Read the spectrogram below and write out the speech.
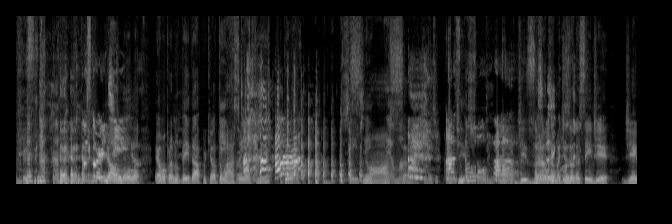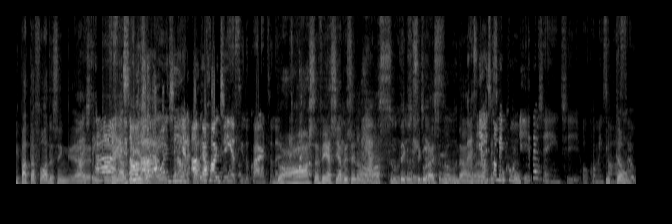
Os e a gordinhos. Lola é uma pra não peidar, porque ela toma Gay ração aqui pela... Gente, é Nossa. uma máquina de cachorro. bufas. Desanda, mas desanda assim, de, de empata foda, assim. É, Ai, tem Ah, Vem a é brisa. abre a rodinha, abre a rodinha assim do quarto, né? Nossa, vem assim, abre assim, nossa, não absurdo, tem como gente, segurar é isso não, não dá, não E é. ela eles comem comida, gente? Ou comem só Então, ração?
